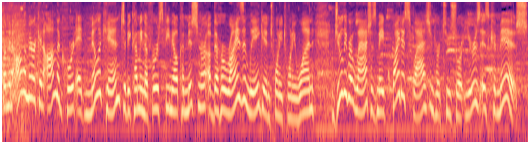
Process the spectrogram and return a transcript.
From an All American on the court at Millikin to becoming the first female commissioner of the Horizon League in 2021, Julie Roe has made quite a splash in her two short years as commish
